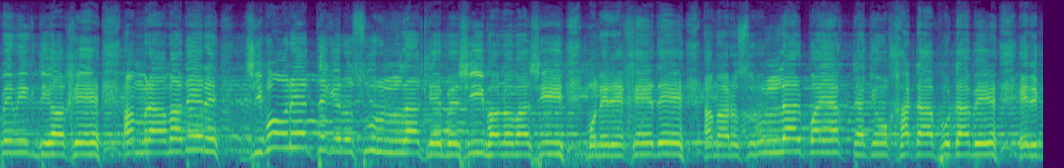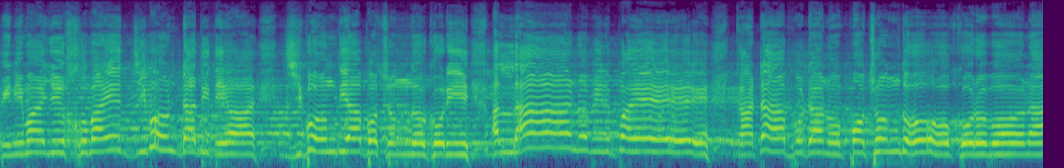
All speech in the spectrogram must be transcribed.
প্রেমিক দিয়াকে? আমরা আমাদের জীবনের থেকে রসুল্লাহকে বেশি ভালোবাসি। মনে রেখে দে আমার রসুল্লাহর পায়ে একটা কেউ খাটা ফুটাবে, এর বিনিময়ে যে খুবাইয়ের জীবনটা দিতে হয়, জীবন দিয়া পছন্দ করি, আল্লাহ নবীর পায়ে কাটা ফুটানো পছন্দ করব না।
